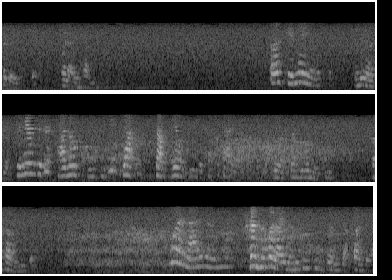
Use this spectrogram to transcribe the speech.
这个也是未来人看。呃，前面有个前面有讲。前面是还能提醒让小朋友听得到大人。对啊，但是问题是，他到底是谁？未来人吗？但是未来人心是一个人假扮的呀。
